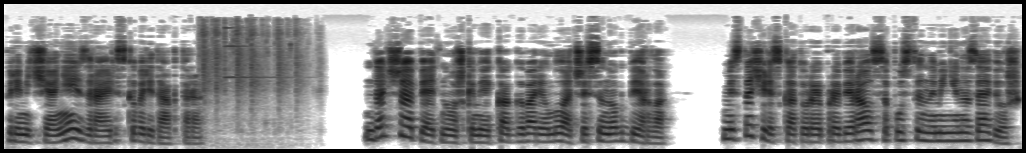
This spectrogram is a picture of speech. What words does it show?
Примечание израильского редактора. Дальше опять ножками, как говорил младший сынок Берла. Места, через которые пробирался, пустынными не назовешь.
